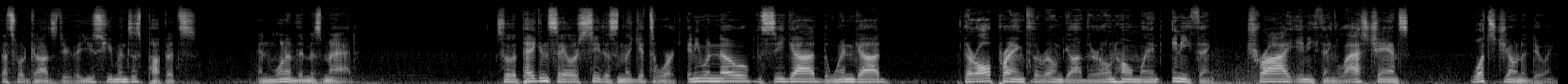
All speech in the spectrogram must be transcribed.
That's what gods do. They use humans as puppets, and one of them is mad. So the pagan sailors see this and they get to work. Anyone know the sea god, the wind god? They're all praying to their own god, their own homeland, anything. Try anything. Last chance. What's Jonah doing?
